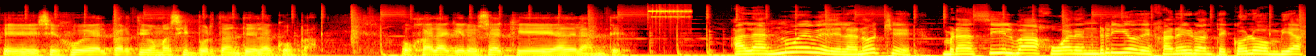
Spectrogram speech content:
se juega el partido más importante de la Copa. Ojalá que lo saque adelante. A las 9 de la noche, Brasil va a jugar en Río de Janeiro ante Colombia,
